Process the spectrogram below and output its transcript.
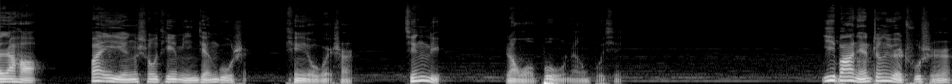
大家好，欢迎收听民间故事，听有鬼事儿，经历让我不能不信。一八年正月初十，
